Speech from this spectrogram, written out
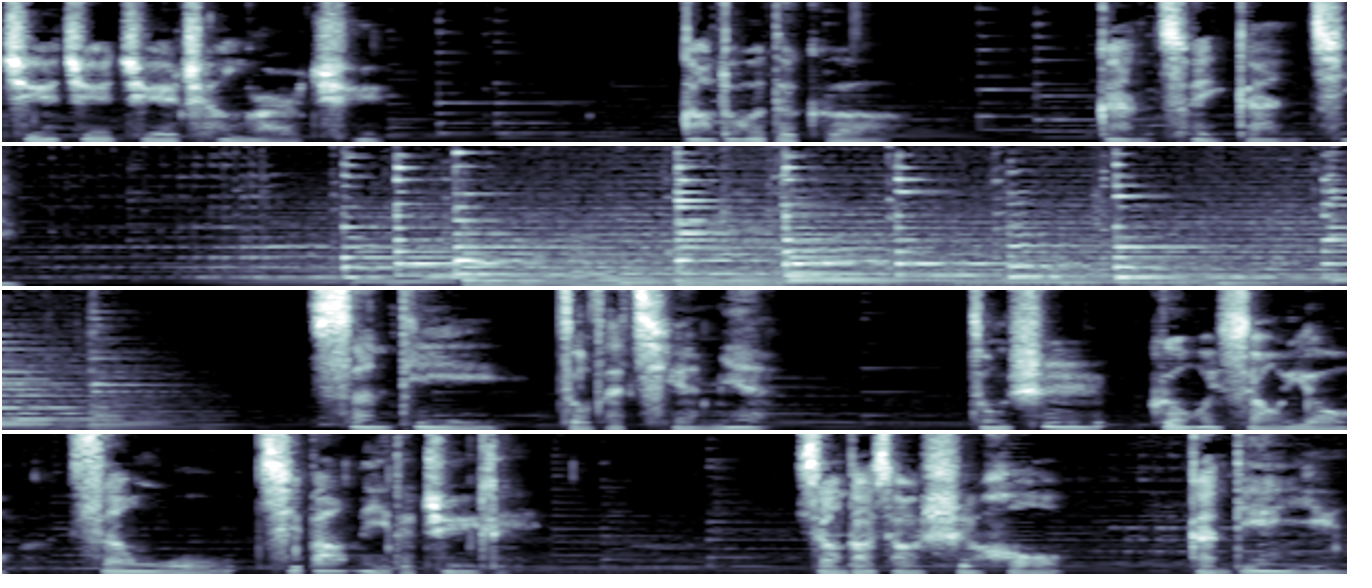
决绝绝尘而去，到落得个干脆干净。三弟走在前面，总是隔我小有三五七八米的距离。想到小时候赶电影。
